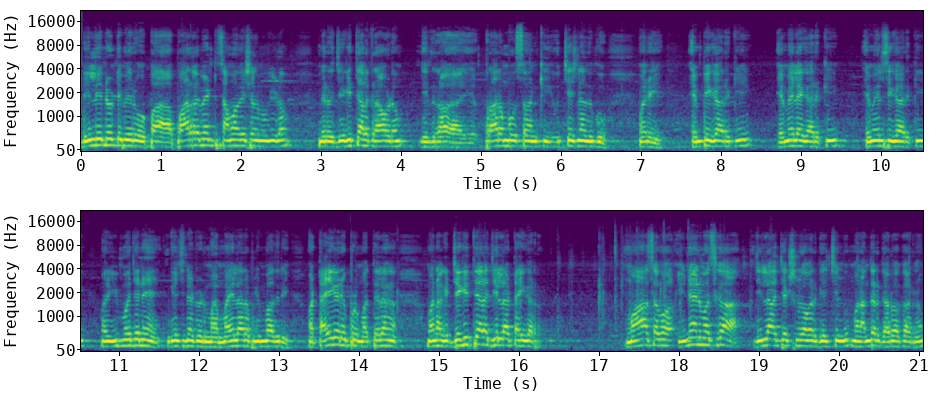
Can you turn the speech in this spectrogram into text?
ఢిల్లీ నుండి మీరు పా పార్లమెంట్ సమావేశాలు ముగియడం మీరు జగిత్యాలకు రావడం దీని రా ప్రారంభోత్సవానికి వచ్చేసినందుకు మరి ఎంపీ గారికి ఎమ్మెల్యే గారికి ఎమ్మెల్సీ గారికి మరి ఈ మధ్యనే గెలిచినటువంటి మా మైలారపు లింబాదిరి మా టైగర్ ఇప్పుడు మా తెలంగాణ మన జగిత్యాల జిల్లా టైగర్. మహాసభ యునానిమస్గా జిల్లా అధ్యక్షులుగా వారు గెలిచిండు మన అందరి గర్వకారణం.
